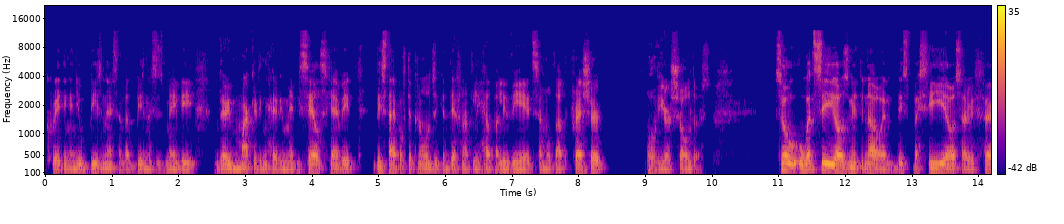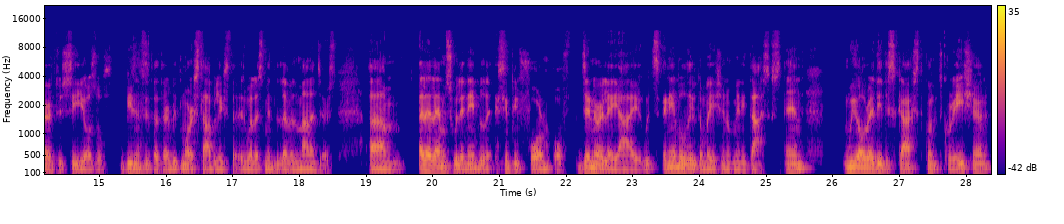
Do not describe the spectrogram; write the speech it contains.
creating a new business and that business is maybe very marketing heavy maybe sales heavy this type of technology can definitely help alleviate some of that pressure of your shoulders so what CEOs need to know, and this by CEOs I refer to CEOs of businesses that are a bit more established as well as mid-level managers. Um, LLMs will enable a simple form of general AI, which enable the automation of many tasks. And we already discussed content creation,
